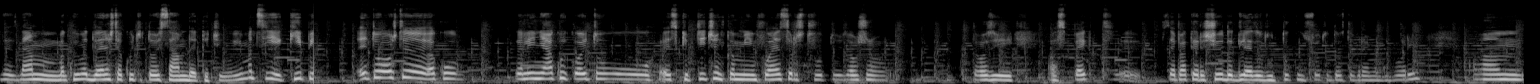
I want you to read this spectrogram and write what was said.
не знам, ако има две неща, които той сам да е качил. Имат си екипи. Ето още, ако дали, някой, който е скептичен към инфуенсърството, изобщо този аспект, е, все пак е решил да гледа до тук, защото доста време говорим. Ам,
